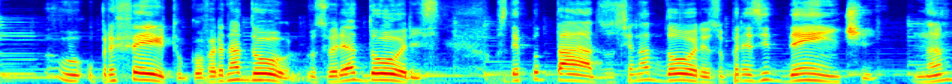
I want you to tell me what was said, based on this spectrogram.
o, o prefeito, o governador, os vereadores, os deputados, os senadores, o presidente, né?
